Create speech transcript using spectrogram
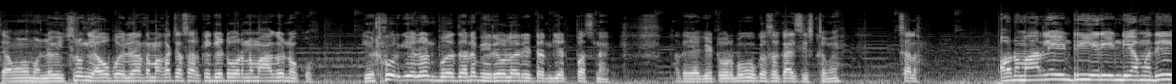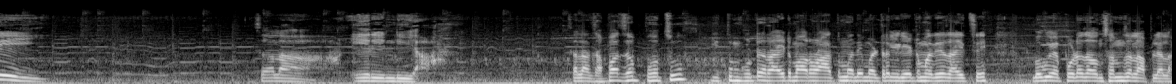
त्यामुळं म्हणलं विचारून घ्यावं पहिलं आता गेटवरनं मागं नको. गेटवर गेलो आणि परत त्यानं फिरवलं रिटर्न गेटपास नाही आता या गेटवर बघू कसं काय सिस्टम आहे. चला. पाहुणं मारले एंट्री एअर इंडियामध्ये चला एअर इंडिया चला झपाझप पोहोचू. इथून कुठं राईट मारून आतमध्ये मटेरियल गेटमध्ये जायचंय. बघूया पुढं जाऊन समजेल आपल्याला.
